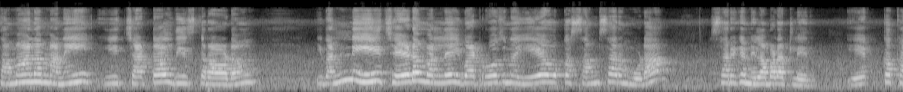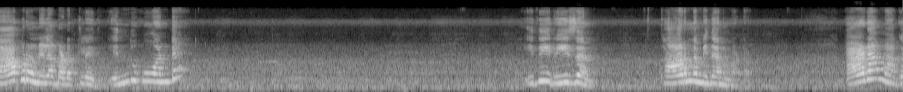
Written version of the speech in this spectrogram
సమానమని ఈ చట్టాలు తీసుకురావడం ఇవన్నీ చేయడం వల్లే ఇవాటి రోజున ఏ ఒక్క సంసారం కూడా సరిగా నిలబడట్లేదు. ఏ ఒక్క కాపురం నిలబడట్లేదు. ఎందుకు అంటే ఇది రీజన్ కారణం ఇదనమాట ఆడ మగ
